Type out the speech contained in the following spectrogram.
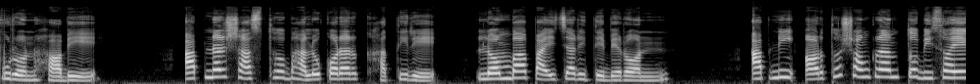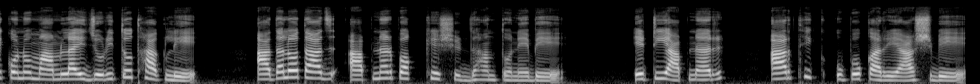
পূরণ হবে। আপনার স্বাস্থ্য ভালো করার খাতিরে লম্বা পাইচারিতে বেরোন। আপনি অর্থ সংক্রান্ত বিষয়ে কোনো মামলায় জড়িত থাকলে আদালত আজ আপনার পক্ষে সিদ্ধান্ত নেবে। এটি আপনার আর্থিক উপকারে আসবে।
